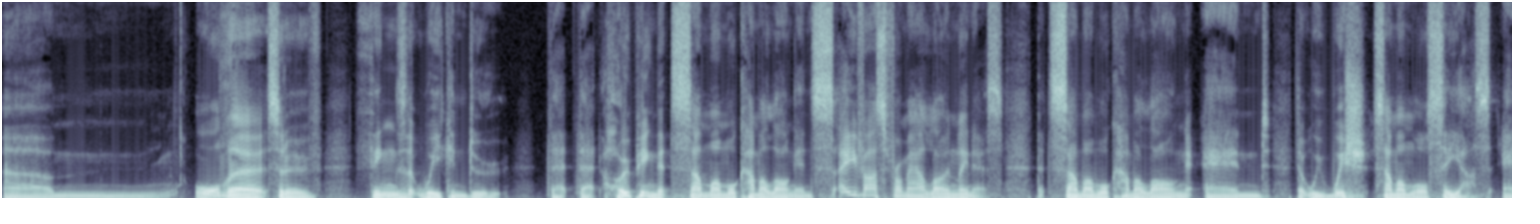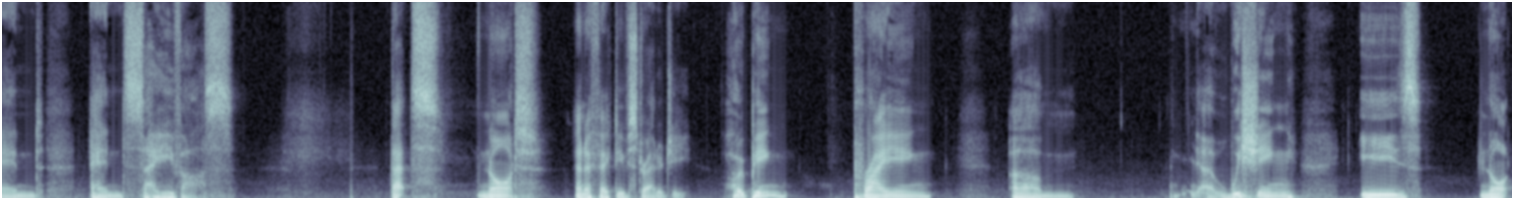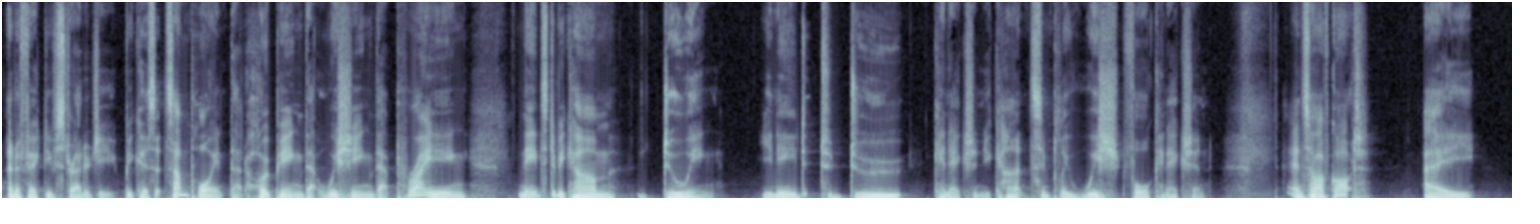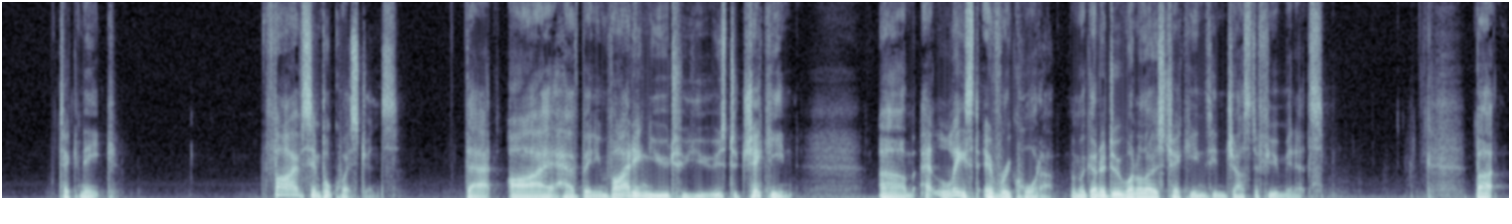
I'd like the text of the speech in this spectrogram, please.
um, all the sort of things that we can do. That, that hoping that someone will come along and save us from our loneliness, that someone will come along and that we wish someone will see us and and save us. That's not an effective strategy. Hoping, praying, um, uh, wishing is not an effective strategy because at some point that hoping, that wishing, that praying needs to become doing. You need to do connection. You can't simply wish for connection. And so I've got a technique. Five simple questions that I have been inviting you to use to check in um, at least every quarter. And we're going to do one of those check ins in just a few minutes. But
